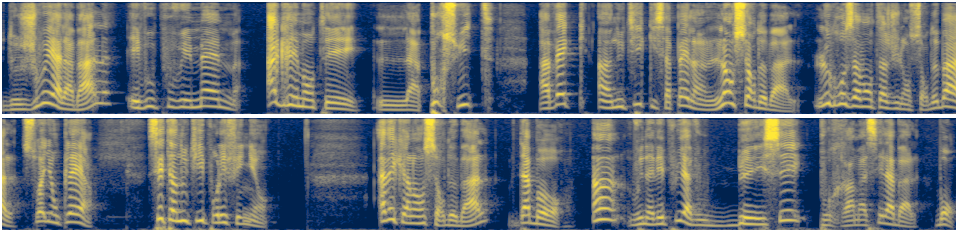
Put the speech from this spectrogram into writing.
de jouer à la balle et vous pouvez même agrémenter la poursuite avec un outil qui s'appelle un lanceur de balles. Le gros avantage du lanceur de balles, soyons clairs, c'est un outil pour les feignants. Avec un lanceur de balles, d'abord, 1. Vous n'avez plus à vous baisser pour ramasser la balle. Bon,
